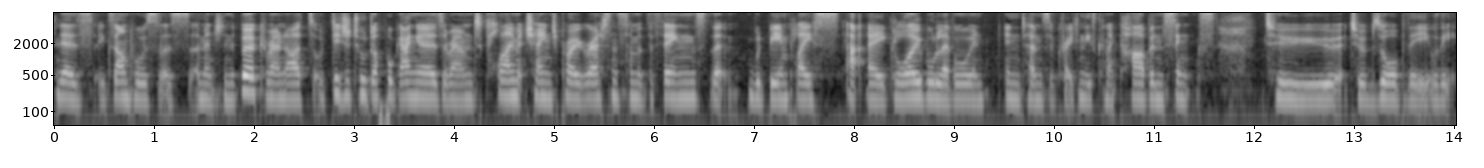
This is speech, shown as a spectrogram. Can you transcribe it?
there's examples, as I mentioned in the book, around our sort of digital doppelgangers, around climate change progress, and some of the things that would be in place at a global level in, in terms of creating these kind of carbon sinks to to absorb the or the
